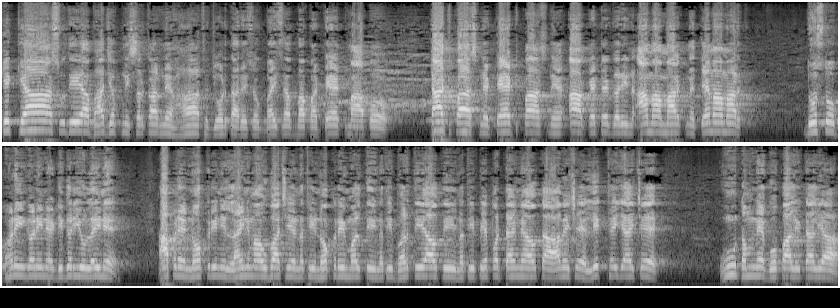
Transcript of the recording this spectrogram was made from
કે ક્યાં સુધી આ ભાજપની સરકારને હાથ જોડતા રહેશો? ભાઈ સાહેબ, બાપા, ટેટમાં આપો. ટાટ પાસ ને ટેટ પાસ ને આ કેટેગરી ને આમાં માર્ક ને તેમાં માર્ક. દોસ્તો, ભણી ગણીને ડિગ્રીઓ લઈને આપણે નોકરીની લાઈનમાં ઊભા છીએ. નથી નોકરી મળતી, નથી ભરતી આવતી, નથી પેપર ટાઈમે આવતા, આવે છે, લીક થઈ જાય છે. હું તમને ગોપાલ ઇટાલિયા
